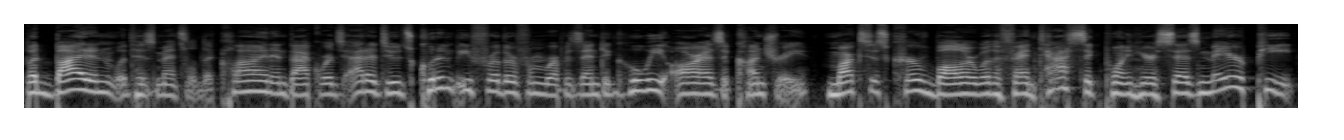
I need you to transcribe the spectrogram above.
but Biden, with his mental decline and backwards attitudes, couldn't be further from representing who we are as a country. Marxist curveballer with a fantastic point here says Mayor Pete,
